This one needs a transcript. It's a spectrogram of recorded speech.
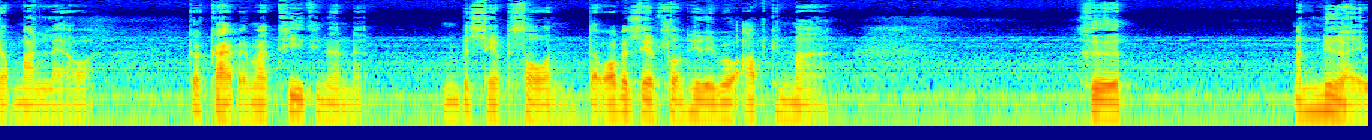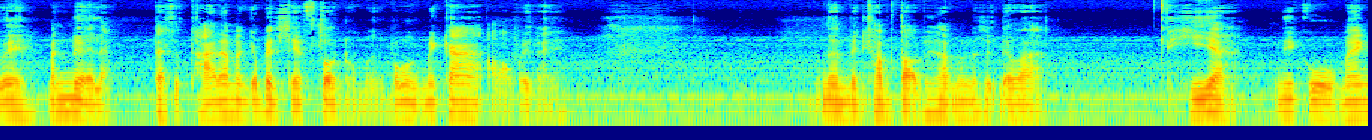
กับมันแล้วอะ่ะ ก็กลายเป็นว่าที่ที่นั้นอะ่ะ มันเป็น safe zone แต่ว่าเป็น safe zone ที่ level up ขึ้นมา คือมันเหนื่อยเว้ย มันเหนื่อยแหละ แต่สุดท้ายแล้วมันก็เป็น safe zone ของมึง เพราะมึงไม่กล้าออกไปไหน นั่นเป็นคำตอบที่ทำให้รู้สึกได้ว่าเหี้ย นี่กูแม่ง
